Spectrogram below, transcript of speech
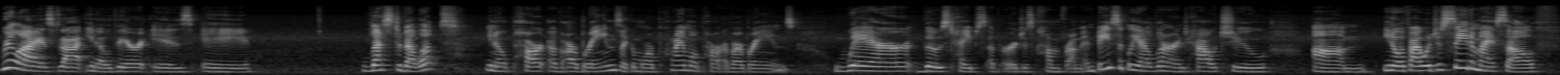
realized that, you know, there is a less developed, you know, part of our brains, like a more primal part of our brains, where those types of urges come from. And basically, I learned how to, um, you know, if I would just say to myself,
